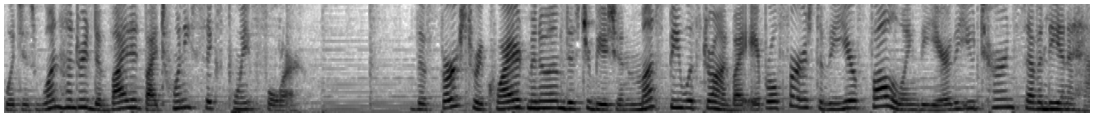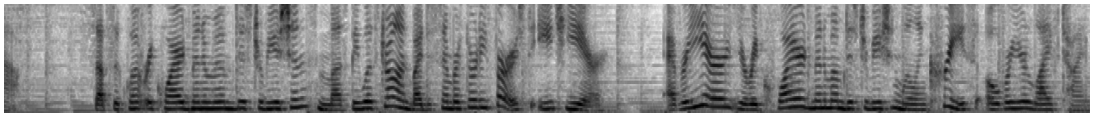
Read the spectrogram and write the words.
which is 100 divided by 26.4. The first required minimum distribution must be withdrawn by April 1st of the year following the year that you turn 70 and a half. Subsequent required minimum distributions must be withdrawn by December 31st each year. Every year, your required minimum distribution will increase over your lifetime.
